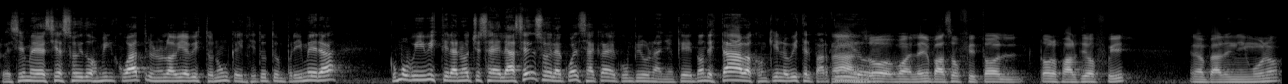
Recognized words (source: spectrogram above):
Recién me decía soy 2004 y no lo había visto nunca, Instituto en Primera. ¿Cómo viviste la noche esa del ascenso de la cual se acaba de cumplir un año? ¿Qué, ¿Dónde estabas? ¿Con quién lo viste el partido? Nada, yo, bueno, el año pasado fui todo el- todos los partidos fui, no perdí ninguno.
